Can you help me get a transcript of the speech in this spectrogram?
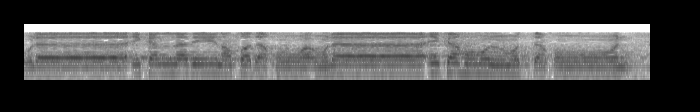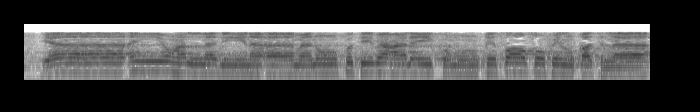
أولئك الذين صدقوا وأولئك هم المتقون يا أيها الذين آمنوا كتب عليكم القصاص في القتلى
